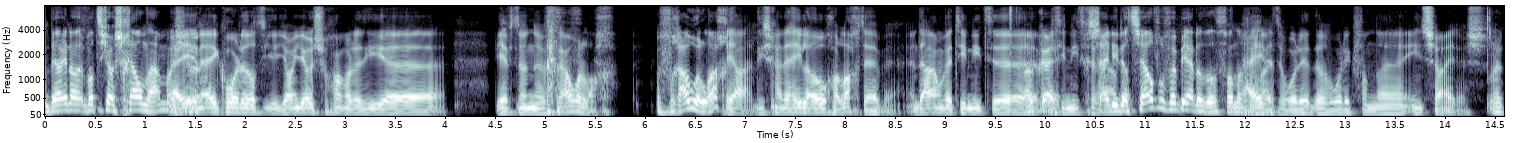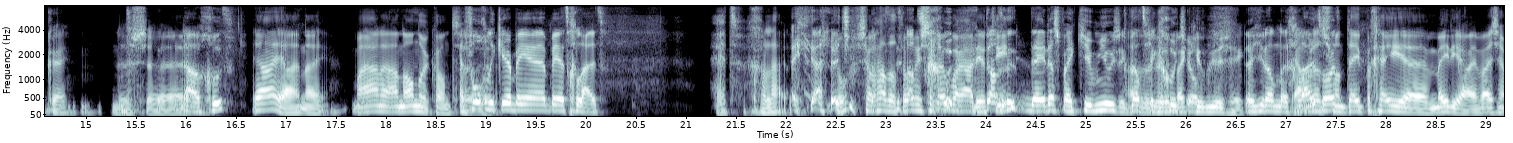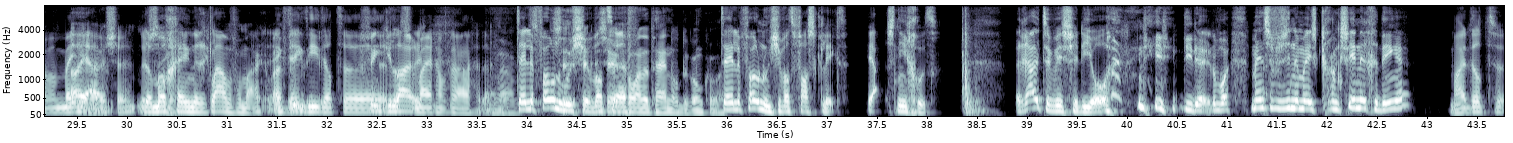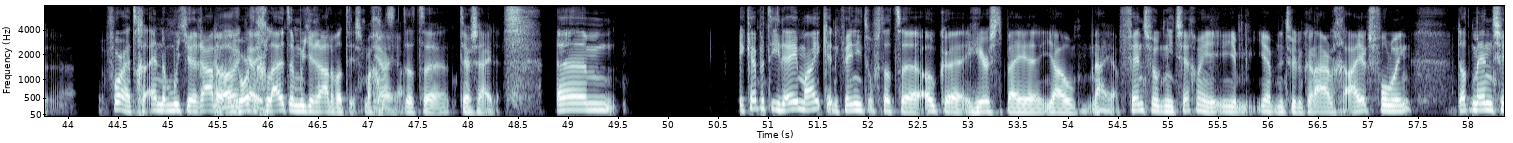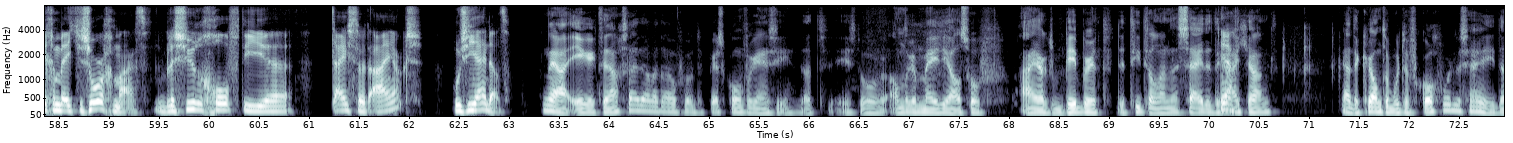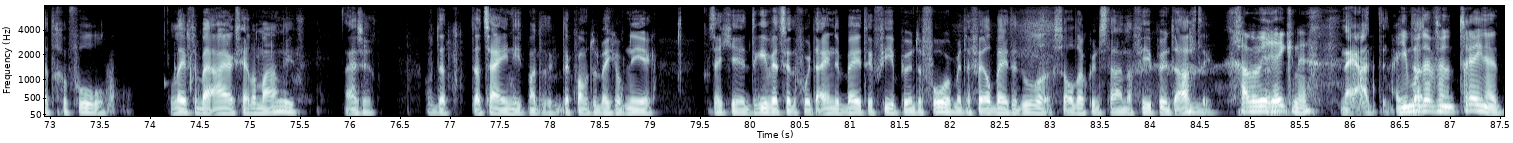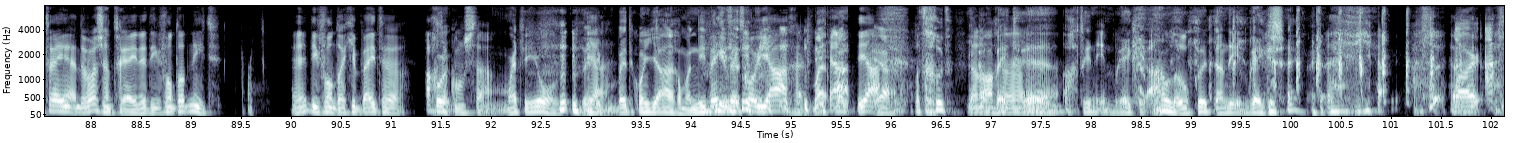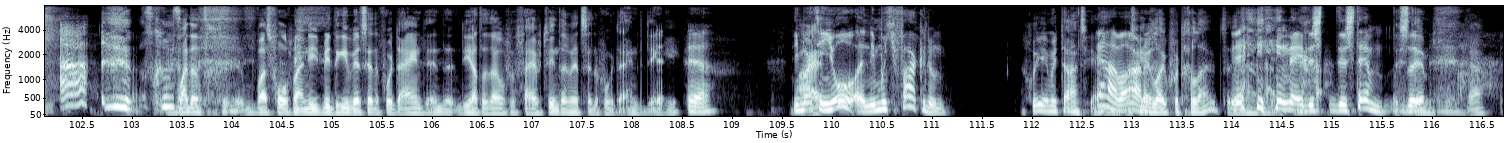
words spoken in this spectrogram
Ben je dan, wat is jouw schelnaam? Als Nee, je nee, ik hoorde dat die Jan Joost Verganger, die, eh, die heeft een vrouwenlach. Een vrouwenlach? Ja, die schijnt een hele hoge lach te hebben. En daarom werd hij niet, eh Oké. werd hij niet. Zei hij dat zelf of heb jij dat, dat van hem Nee, gemaakt? dat hoorde, dat hoorde ik van eh, insiders. Oké. Dus, eh, nou, goed. ja, ja, nee. Maar aan, aan de andere kant... En volgende keer ben je, ben je het geluid. Het geluid. Ja, Toch? je- Zo gaat dat toch? Is het ook bij Radio Dat- 10? nee, dat is bij Q Music. dat Ah, vind ik goed, bij. Q-Music. Dat je dan een Ja, geluid dat is hoort. van DPG eh, Media en wij zijn van Oh ja, Mediahuis. hè? daar Dus mogen geen reclame voor maken. Maar ik denk vind- niet dat, eh, vind ik dat ze mij gaan vragen. Telefoonhoesje wat, zeg eh, gewoon dronken was. telefoonhoesje wat vastklikt. Ja, is niet goed. Ruitenwisser die, die, die, die Mensen verzinnen de meest krankzinnige dingen. Maar dat... eh, Voor het ge- en dan moet je raden. Ja, Je hoort een geluid en dan moet je raden wat het is. Maar goed, ja. dat eh, terzijde. Ehm, ik heb het idee, Mike, en ik weet niet of dat eh, ook eh, heerst bij eh, jouw nou ja, fans, wil ik niet zeggen. Maar je, je, je hebt natuurlijk een aardige Ajax-following. Dat men zich een beetje zorgen maakt. De blessuregolf die teistert Ajax. Hoe zie jij dat? Nou ja, Erik ten Hag zei daar wat over op de persconferentie. Dat is door andere media alsof Ajax bibbert, de titel aan een zijde draadje hangt. Ja, de kranten moeten verkocht worden, zei hij. Dat gevoel leeft er bij Ajax helemaal niet. Hij zegt, of dat, dat zei hij niet, maar dat, daar kwam het een beetje op neer. Dat je drie wedstrijden voor het einde beter, vier punten voor, met een veel beter doel zal ook kunnen staan dan vier punten achter. Gaan we weer rekenen? Nou ja, je moet even een trainer, trainer... Er was een trainer die vond dat niet. Hè, die vond dat je beter achter kon staan. Martin Jong, dat je Ja. beter kon jagen, maar niet Beter kon jagen. Maar, maar- Ja. ja. Wat goed. Dan kan achter- beter eh, achter een inbreker aanlopen dan de inbreker zijn. Maar, Wat goed. maar dat was volgens mij niet meer drie wedstrijden voor het einde. En die had het over 25 wedstrijden voor het einde, denk ik. Ja. Die Maar- Martin Jol, eh, die moet je vaker doen. Goede imitatie. Ja, wel Misschien aardig. leuk voor het geluid. eh, nee, de, de stem. de stem. Ja.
